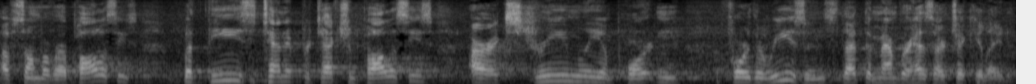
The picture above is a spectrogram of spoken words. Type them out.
of some of our policies. But these tenant protection policies are extremely important for the reasons that the member has articulated.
